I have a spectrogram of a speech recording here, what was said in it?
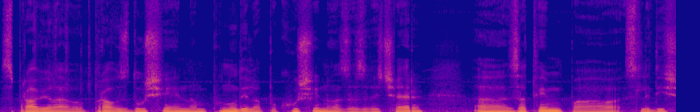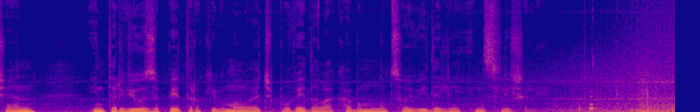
spravila v prav vzdušje in nam ponudila pokušino za zvečer. Zatem pa sledi še en intervju z Petro, ki bo malo več povedala, kaj bomo nocoj videli in slišali.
